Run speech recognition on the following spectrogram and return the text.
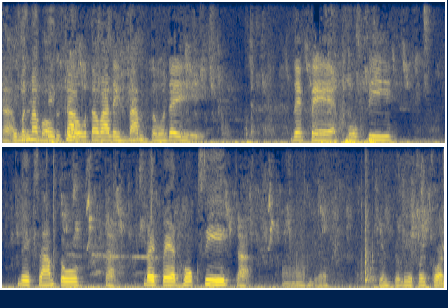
ค่ะเป็นเพิ่นมาบอกเลขคือเก่าถูก แต่ว่าเลขสามตัวได้ ได้แปดหกสี่เลขสามตัวจ้ะได้แปดหกสี่จ้ะอ๋อเดี๋ยวเขียนตัวเลขไว้ก่อน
